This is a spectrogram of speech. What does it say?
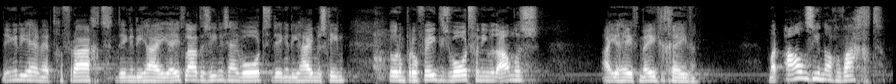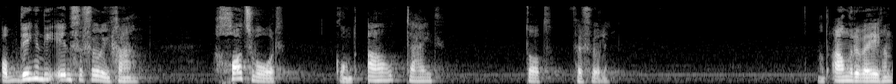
Dingen die hij hem hebt gevraagd, dingen die hij heeft laten zien in zijn woord, dingen die hij misschien door een profetisch woord van iemand anders aan je heeft meegegeven. Maar als je nog wacht op dingen die in vervulling gaan, Gods woord komt altijd tot vervulling. Want andere wegen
